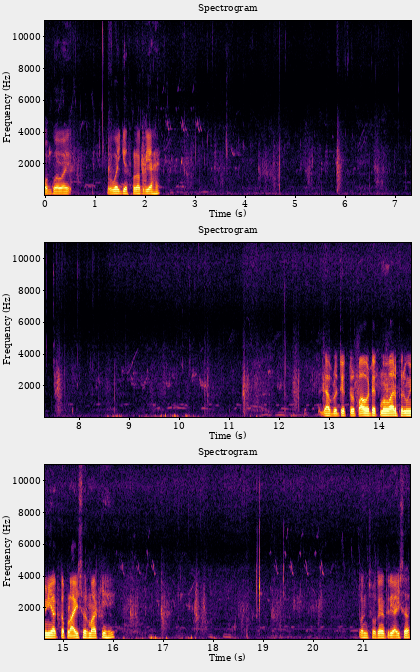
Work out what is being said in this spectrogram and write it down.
મગવા હોવાઈ ગયા, થોડાક રહ્યા હે. આપણે ટ્રેક્ટર પાવર ટેકમાં વાર ફેર વીણી આગતા પણ આઈસર માખી હે. ત્રણસો તેત્રીસ આઈસર.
